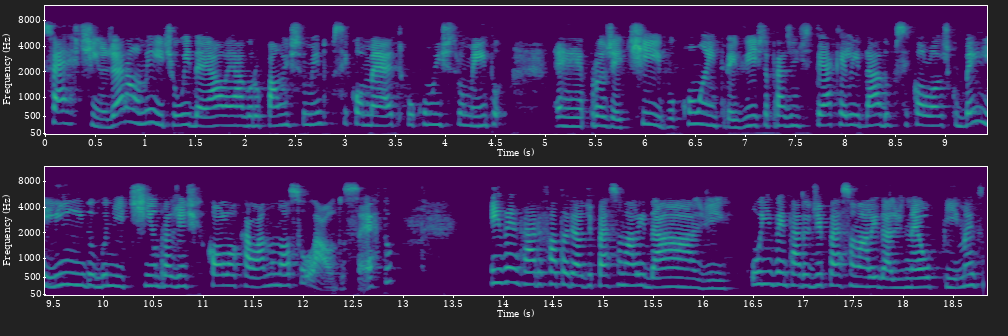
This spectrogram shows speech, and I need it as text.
certinho. Geralmente, o ideal é agrupar um instrumento psicométrico com um instrumento é, projetivo, com a entrevista, para a gente ter aquele dado psicológico bem lindo, bonitinho, para a gente colocar lá no nosso laudo, certo? Inventário fatorial de personalidade, o inventário de personalidade NEOP, mas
